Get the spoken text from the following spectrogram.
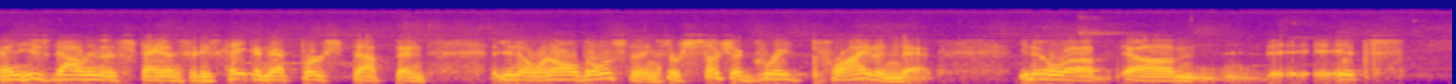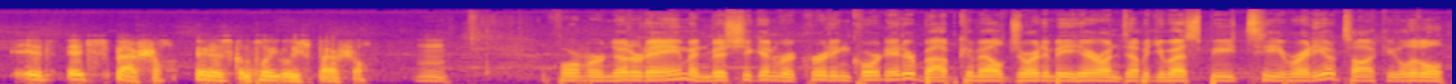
and he's down in the stands and he's taking that first step and you know and all those things. There's such a great pride in that. You know, uh, um, it's it, it's special. It is completely special. Mm. Former Notre Dame and Michigan recruiting coordinator Bob Chmiel joining me here on WSBT Radio, talking a little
